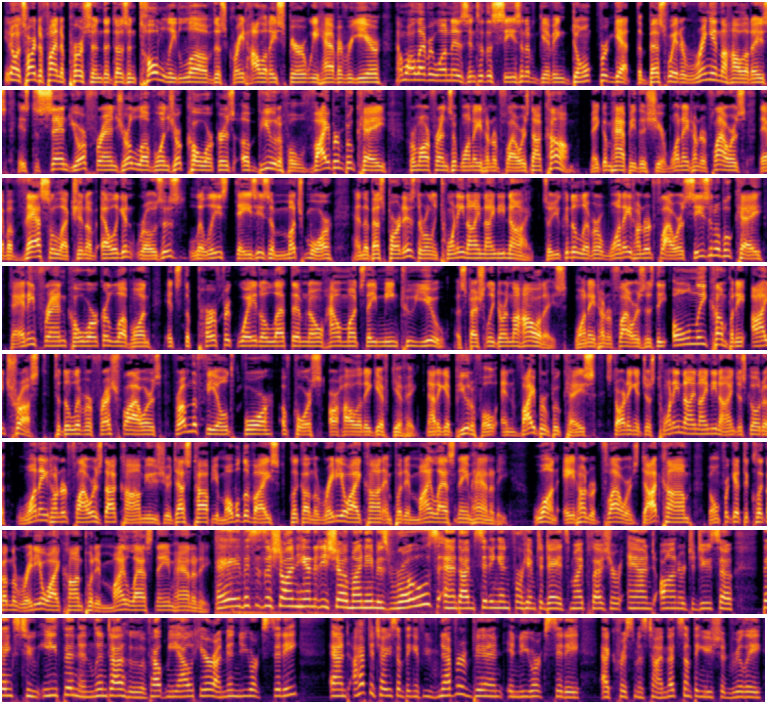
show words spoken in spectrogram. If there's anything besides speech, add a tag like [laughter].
You know, it's hard to find a person that doesn't totally love this great holiday spirit we have every year. And while everyone is into the season of giving, don't forget the best way to ring in the holidays is to send your friends, your loved ones, your coworkers a beautiful, vibrant bouquet from our friends at 1-800-Flowers.com. Make them happy this year. 1 800 Flowers. They have a vast selection of elegant roses, lilies, daisies, and much more. And the best part is they're only $29.99. So you can deliver 1 800 Flowers seasonal bouquet to any friend, coworker, loved one. It's the perfect way to let them know how much they mean to you, especially during the holidays. 1 800 Flowers is the only company I trust to deliver fresh flowers from the field for, of course, our holiday gift giving. Now, to get beautiful and vibrant bouquets starting at just 29 $29.99. Just go to 1-800-Flowers.com. Use your desktop, your mobile device, click on the radio icon, and put in my last name, Hannity. 1-800-Flowers.com. Don't forget to click on the radio icon, put in my last name, Hannity. Hey, this is the Sean Hannity Show. My name is Rose, and I'm sitting in for him today. It's my pleasure and honor to do so. Thanks to Ethan and Linda who have helped me out here. I'm in New York City. And I have to tell you something. If you've never been in New York City at Christmas time, that's something you should really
